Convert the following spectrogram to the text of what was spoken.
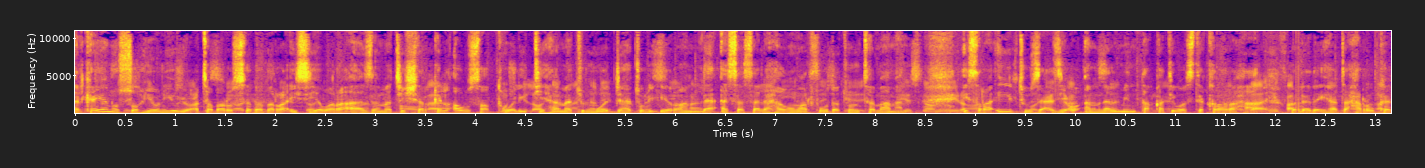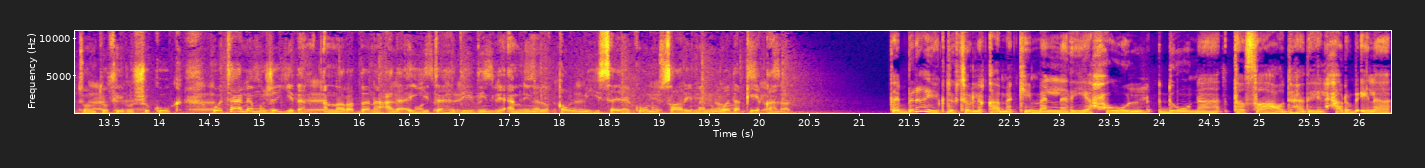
الكيان الصهيوني يعتبر السبب الرئيسي وراء أزمات الشرق الأوسط والاتهامات الموجهة لإيران لا أساس لها ومرفوضة تماما. إسرائيل تزعزع أمن المنطقة واستقرارها. ولديها تحركات تثير الشكوك وتعلم جيدا أن ردنا على أي تهديد لأمننا القومي سيكون صارما ودقيقا. طيب برأيك دكتور لقاء مكي ما الذي يحول دون تصاعد هذه الحرب إلى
